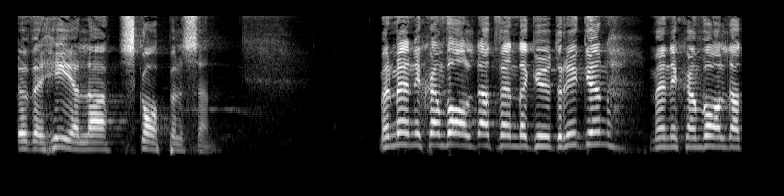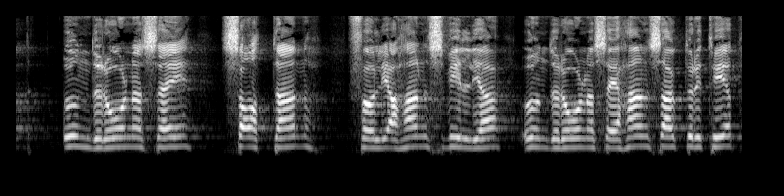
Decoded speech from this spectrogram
över hela skapelsen. Men människan valde att vända Gud ryggen. Människan valde att underordna sig Satan, följa hans vilja, underordna sig hans auktoritet.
